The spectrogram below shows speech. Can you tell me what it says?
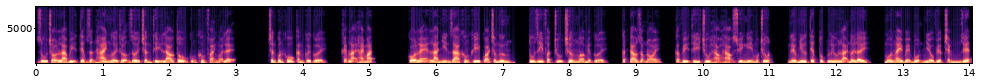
dù cho là bị tiếp dẫn hai người thượng giới trần thị lao tổ cũng không phải ngoại lệ. Trần quân khô cằn cười cười, khép lại hai mắt. Có lẽ là nhìn ra không khí quá trầm ngưng, tu di phật chủ trương mở miệng cười, cất cao giọng nói, các vị thí chủ hảo hảo suy nghĩ một chút nếu như tiếp tục lưu lại nơi đây, mỗi ngày bệ bộn nhiều việc chém giết,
